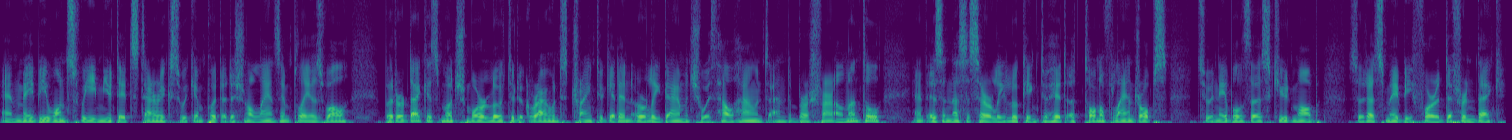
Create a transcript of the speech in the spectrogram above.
And maybe once we mutate Starrix, we can put additional lands in play as well. But our deck is much more low to the ground, trying to get in early damage with Hellhound and Brushfire Elemental, and isn't necessarily looking to hit a ton of land drops to enable the skewed mob, so that's maybe for a different deck.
